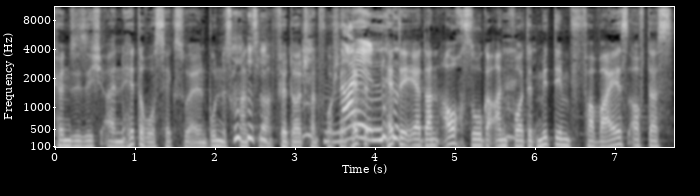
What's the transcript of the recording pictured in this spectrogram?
können Sie sich einen heterosexuellen Bundeskanzler für Deutschland vorstellen? Hätte, hätte, er dann auch so geantwortet mit dem Verweis auf das,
